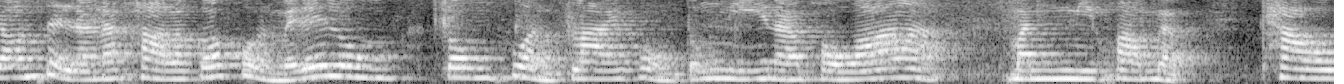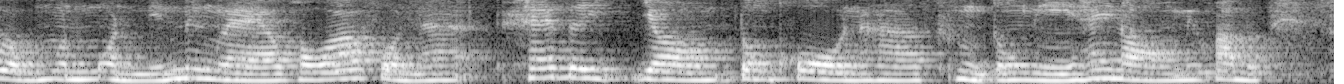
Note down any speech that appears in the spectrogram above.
ย้อมเสร็จแล้วนะคะ แล้วก็ฝนไม่ได้ลงตรงส่วนปลายผมตรงนี้นะ เพราะว่ามันมีความแบบ เทาแบบหม่นๆนิดนึงแล้ว เพราะว่าฝนนะแค่จะย้อมตรงโคนนะคะ ถึงตรงนี้ให้น้องมีความแบบส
